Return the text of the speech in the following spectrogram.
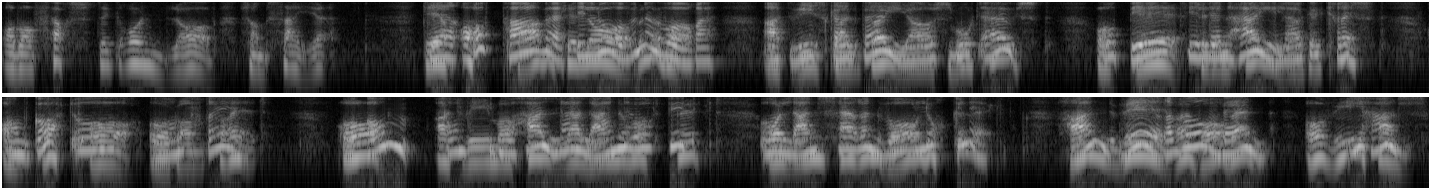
og vår første grunnlov som sier Det er opphavet til lovene våre at vi skal bøye oss mot øst og be til den hellige Krist om godt år og om fred, og om at vi må holde landet vårt bygd og landsherren vår lukkelig. Han være vår venn, og vi hans,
